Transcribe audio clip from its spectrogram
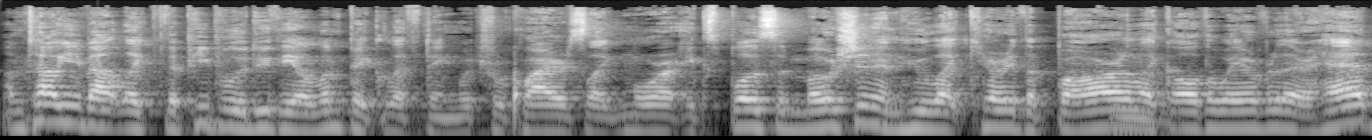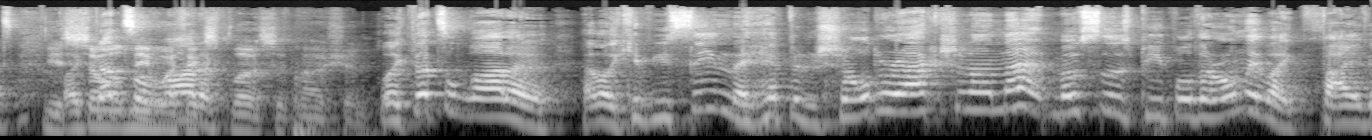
I'm talking about like the people who do the Olympic lifting, which requires like more explosive motion and who like carry the bar hmm. like all the way over their heads. You like sold me a with lot of explosive motion. like that's a lot of like have you seen the hip and shoulder action on that? Most of those people they're only like five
